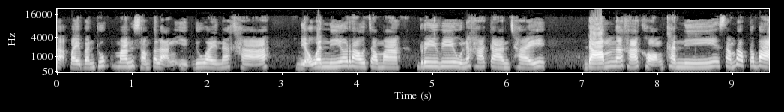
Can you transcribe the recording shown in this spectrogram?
จะไปบรรทุกมันสำปะหลังอีกด้วยนะคะ เดี๋ยววันนี้เราจะมารีวิวนะคะ การใช้ดัมนะคะของคันนี้สำหรับกระบะ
